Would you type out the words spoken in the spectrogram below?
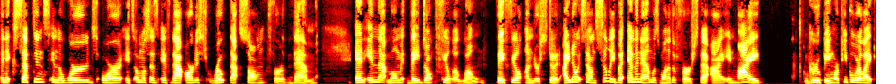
an acceptance in the words or it's almost as if that artist wrote that song for them. And in that moment they don't feel alone they feel understood. I know it sounds silly but eminem was one of the first that i in my grouping where people were like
